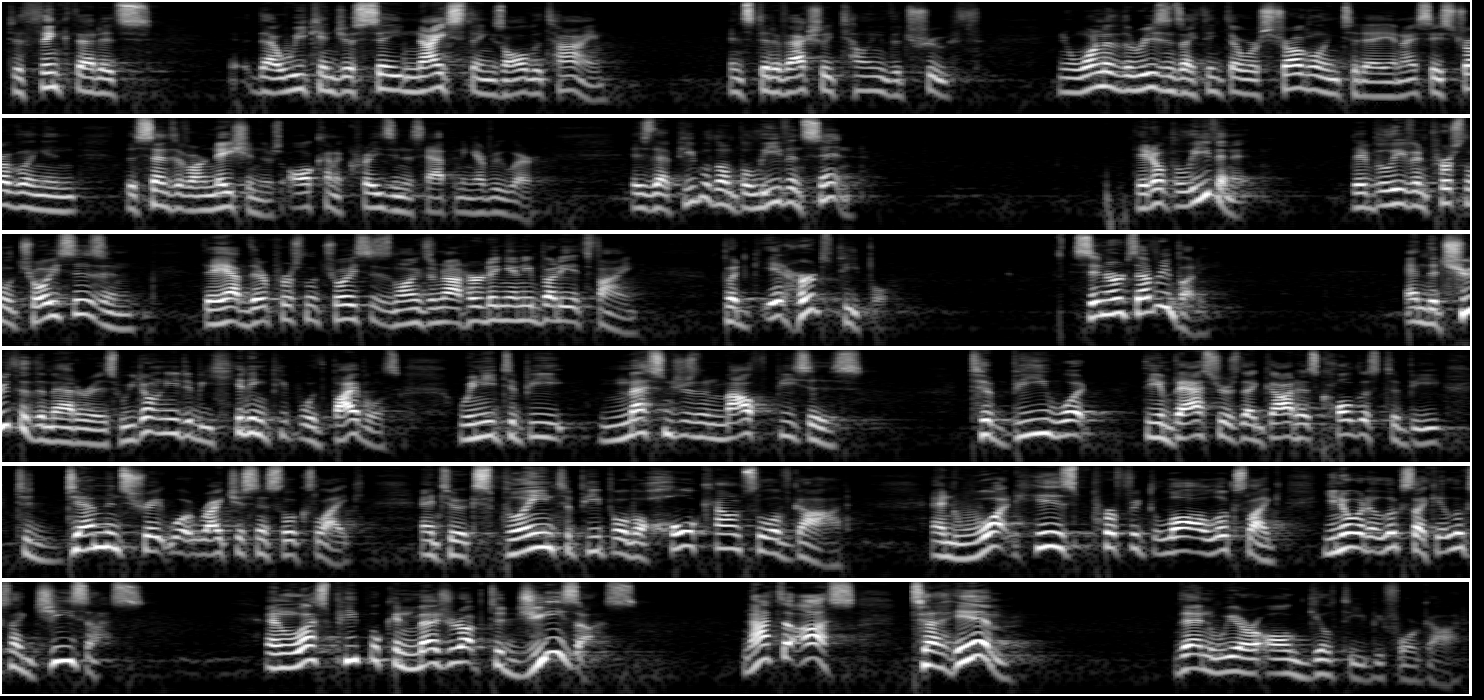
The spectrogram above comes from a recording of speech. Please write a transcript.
to think that, it's, that we can just say nice things all the time instead of actually telling the truth. You know, one of the reasons I think that we're struggling today, and I say struggling in the sense of our nation, there's all kind of craziness happening everywhere, is that people don't believe in sin. They don't believe in it. They believe in personal choices and they have their personal choices. As long as they're not hurting anybody, it's fine. But it hurts people. Sin hurts everybody. And the truth of the matter is, we don't need to be hitting people with Bibles. We need to be messengers and mouthpieces to be what the ambassadors that God has called us to be, to demonstrate what righteousness looks like, and to explain to people the whole counsel of God and what His perfect law looks like. You know what it looks like? It looks like Jesus. Unless people can measure up to Jesus, not to us, to Him, then we are all guilty before God.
